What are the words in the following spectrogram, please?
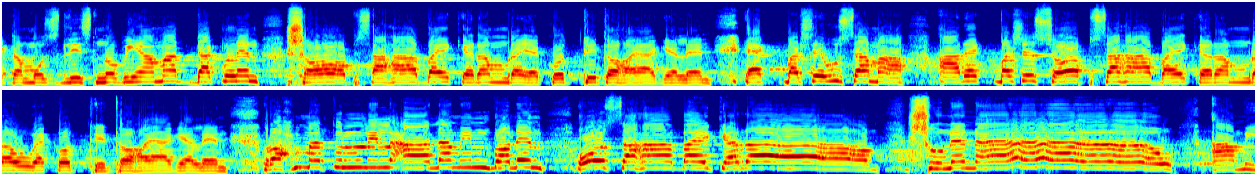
একটা মজলিস নবী আমার ডাকলেন, সব সাহাবাই কেরামরা একত্রিত হয়ে গেলেন। এক পাশে উসামা আর এক পাশে সব সাহাবাই কেরামরাও একত্রিত হয়ে গেলেন। রহমাতুল্লিল আলামিন বলেন, ও সাহাবাই কেরাম, শুনে নাও, আমি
